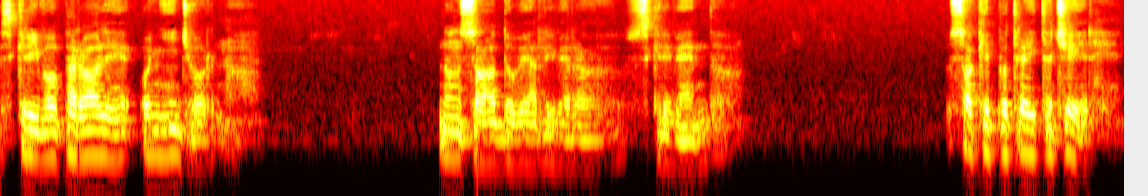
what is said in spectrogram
Scrivo parole ogni giorno. Non so dove arriverò scrivendo. So che potrei tacere.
